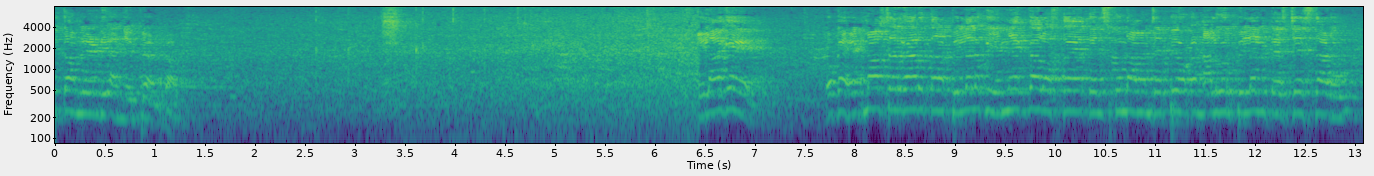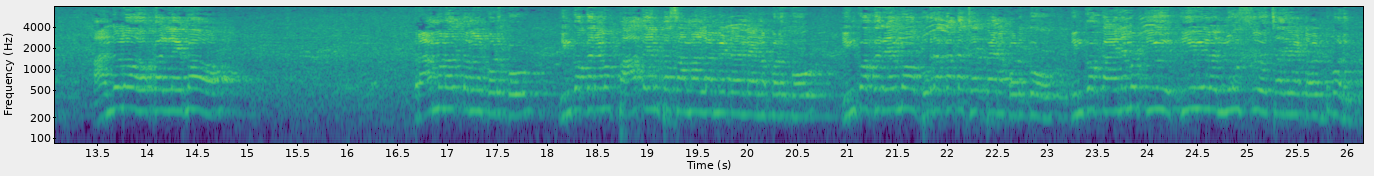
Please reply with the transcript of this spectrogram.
ఇద్దాం లేండి అని చెప్పి అంటాడు ఇలాగే ఒక హెడ్ మాస్టర్ గారు తన పిల్లలకు ఎన్ని ఎక్కాలు వస్తాయో తెలుసుకుందామని చెప్పి ఒక నలుగురు పిల్లలు టెస్ట్ చేస్తాడు. అందులో ఒకళ్ళేమో బ్రాహ్మణోత్తముని కొడుకు ఇంకొకరేమో పాత ఇనుప సామాన్లు అమ్మేటైన కొడుకు ఇంకొకరేమో బుర్రకథ చెప్పైన కొడుకు ఇంకొక ఆయనేమో టీవీ టీవీలో న్యూస్ చదివేటువంటి కొడుకు.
